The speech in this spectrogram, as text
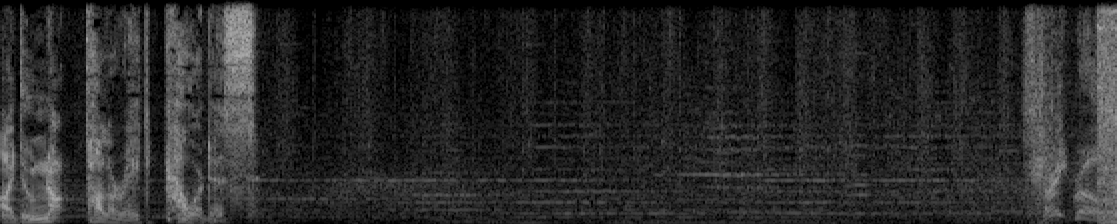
I do not tolerate cowardice. Straight road!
